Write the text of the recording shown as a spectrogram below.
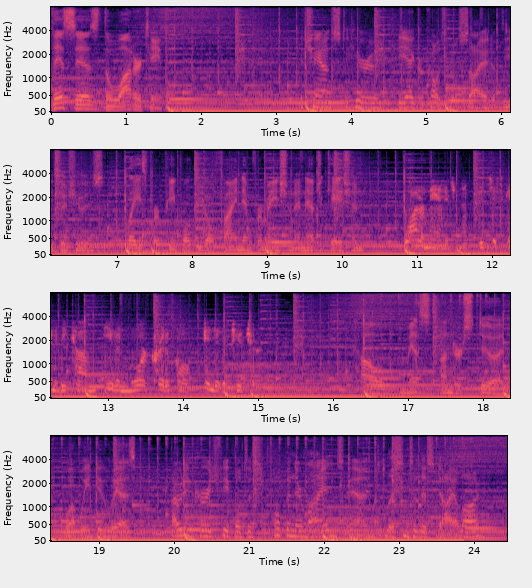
This is The Water Table. A chance to hear the agricultural side of these issues. Place for people to go find information and education. Water management is just going to become even more critical into the future. How misunderstood what we do is. I would encourage people to open their minds and listen to this dialogue.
